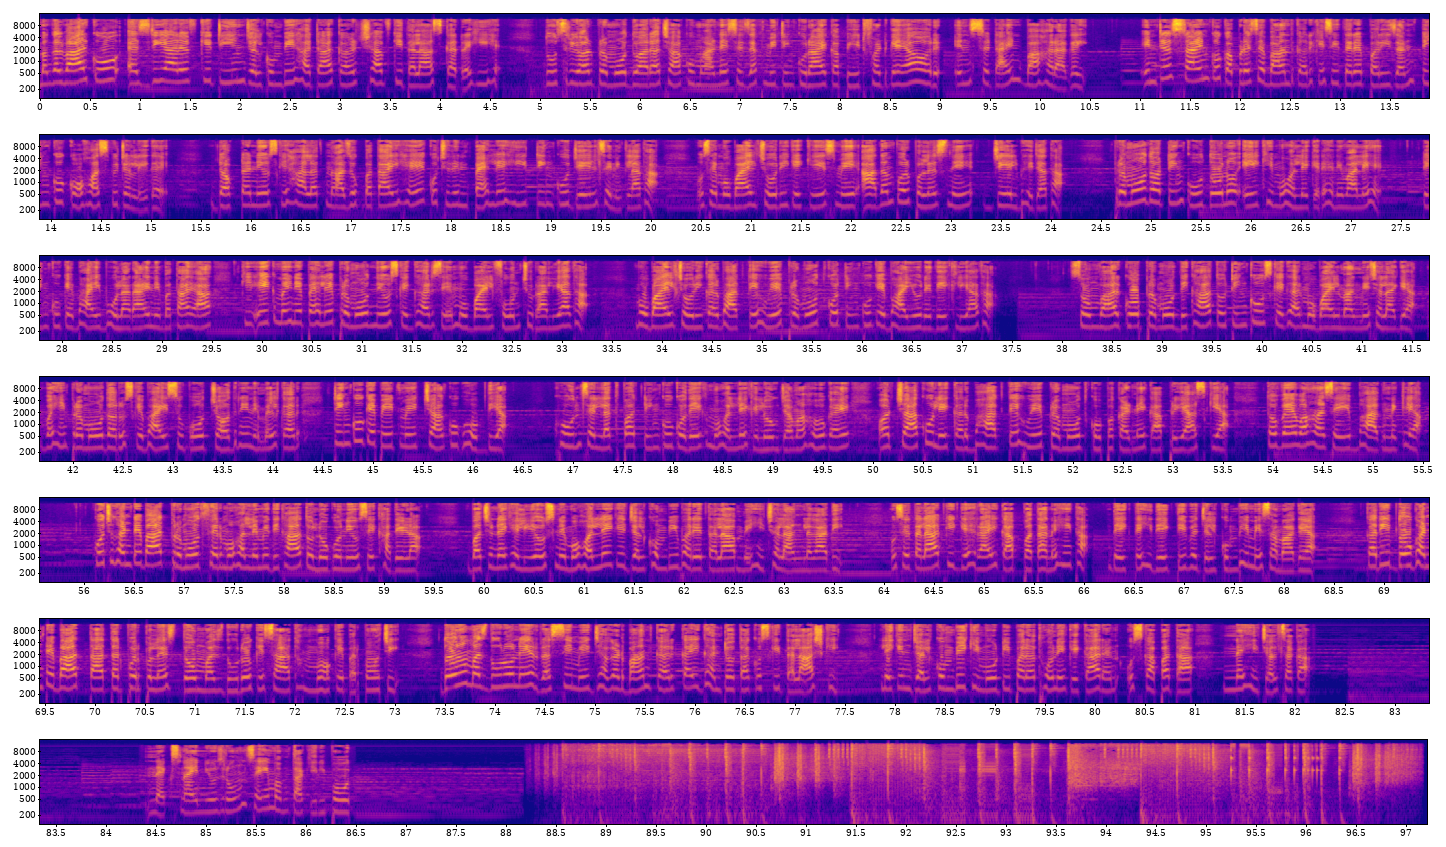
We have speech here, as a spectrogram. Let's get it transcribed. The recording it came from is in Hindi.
मंगलवार को एसडीआरएफ की टीम जलकुंभी हटाकर शव की तलाश कर रही है। दूसरी ओर प्रमोद द्वारा चाकू मारने से जख्मी टिंकू राय का पेट फट गया और इंस्टाइन बाहर आ गई। इंटेस्टाइन को कपड़े से बांधकर किसी तरह परिजन टिंकू को हॉस्पिटल ले गए। डॉक्टर ने उसकी हालत नाजुक बताई है। कुछ दिन पहले ही टिंकू जेल से निकला था। उसे मोबाइल चोरी के केस में आदमपुर पुलिस ने जेल भेजा था। प्रमोद और टिंकू दोनों एक ही मोहल्ले के रहने वाले हैं। टिंकू के भाई भोला राय ने बताया कि एक महीने पहले प्रमोद ने उसके घर से मोबाइल फ़ोन चुरा लिया था। मोबाइल चोरी कर भागते हुए प्रमोद को टिंकू के भाइयों ने देख लिया था। सोमवार को प्रमोद दिखा तो टिंकू उसके घर मोबाइल मांगने चला गया। वहीं प्रमोद और उसके भाई सुबोध चौधरी ने मिलकर टिंकू के पेट में चाकू घोप दिया। खून से लथपथ टिंकू को देख मोहल्ले के लोग जमा हो गए और चाकू लेकर भागते हुए प्रमोद को पकड़ने का प्रयास किया तो वह वहाँ से भाग निकला। कुछ घंटे बाद प्रमोद फिर मोहल्ले में दिखा तो लोगों ने उसे खदेड़ा। बचने के लिए उसने मोहल्ले के जलकुंभी भरे तालाब में ही छलांग लगा दी। उसे तालाब की गहराई का पता नहीं था। देखते ही देखते वह जलकुंभी में समा गया। करीब दो घंटे बाद तातरपुर पुलिस दो मजदूरों के साथ मौके पर पहुँची। दोनों मजदूरों ने रस्सी में झगड़ बांधकर कई घंटों तक उसकी तलाश की, लेकिन जलकुंभी की मोटी परत होने के कारण उसका पता नहीं चल सका। नेक्स्ट नाइन न्यूज़ रूम से ममता की रिपोर्ट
